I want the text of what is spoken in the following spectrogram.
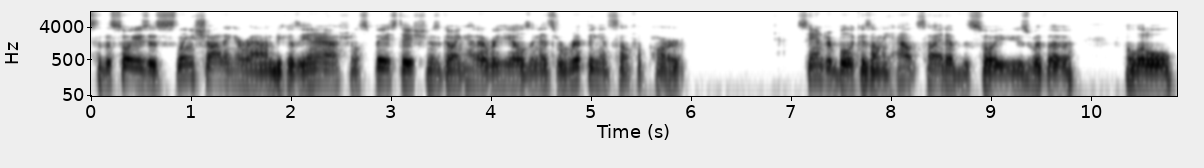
So the Soyuz is slingshotting around because the International Space Station is going head over heels and it's ripping itself apart Sandra Bullock is on the outside of the Soyuz with a, a little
